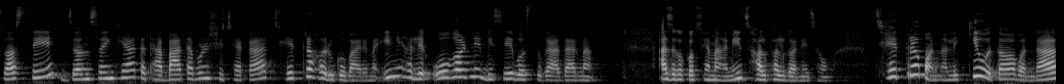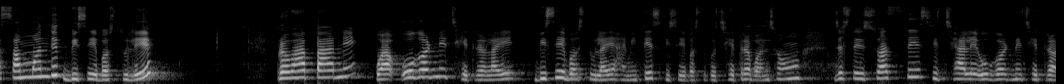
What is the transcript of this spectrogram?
स्वास्थ्य जनसङ्ख्या तथा वातावरण शिक्षाका क्षेत्रहरूको बारेमा यिनीहरूले ओगर्ने विषयवस्तुका आधारमा आजको कक्षामा हामी छलफल गर्नेछौँ। क्षेत्र भन्नाले के हो त भन्दा सम्बन्धित विषयवस्तुले प्रभाव पार्ने वा ओगर्ने क्षेत्रलाई विषयवस्तुलाई हामी त्यस विषयवस्तुको क्षेत्र भन्छौँ। जस्तै स्वास्थ्य शिक्षाले ओगर्ने क्षेत्र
